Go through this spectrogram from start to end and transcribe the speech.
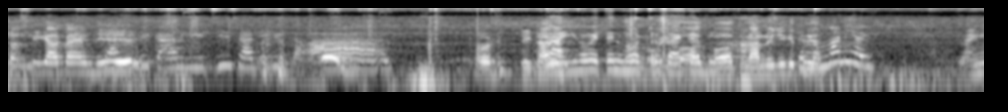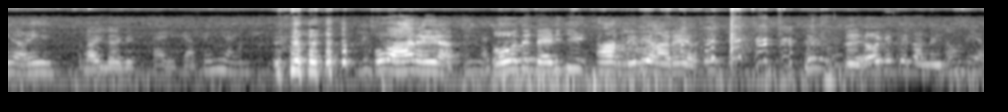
ਸਤਿ ਸ਼੍ਰੀ ਅਕਾਲ ਭੈਣ ਜੀ। ਸਤਿ ਕਾਲ ਵੀਰ ਜੀ ਸਤਿ ਸ਼੍ਰੀ ਅਕਾਲ। ਹੋਰ? ਠੀਕ ਠਾਕ? ਵਧਾਈ ਹੋਵੇ ਤੈਨੂੰ ਮੋਟਰਸਾਈਕਲ ਦੀ। ਬਹੁਤ। ਨਾਨੂ ਜੀ ਤੇ ਕਿੱਥੇ ਆ? ਮੰਮਾ ਨਹੀਂ ਆਈ? ਨਹੀਂ ਆਏ ਵਧਾਈ ਲੈ ਕੇ। ਹੈ ਕਾਤੇ ਨਹੀਂ ਆਈ? ਉਹ ਆ ਰਹੇ ਆ। ਉਹ ਤੇ ਡੈਡੀ ਜੀ ਹਾਰਲੇ ਤੇ ਆ ਰਹੇ ਆ। ਤੇ ਉਹ ਕਿੱਥੇ ਨਾਨੀ ਜੀ? ਆਉਂਦੇ ਆ।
